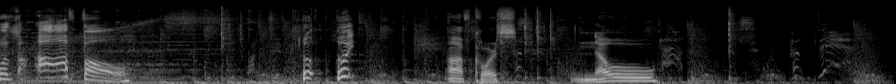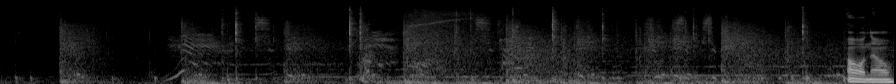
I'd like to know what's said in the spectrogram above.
Was awful. Of course. No. Oh no.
